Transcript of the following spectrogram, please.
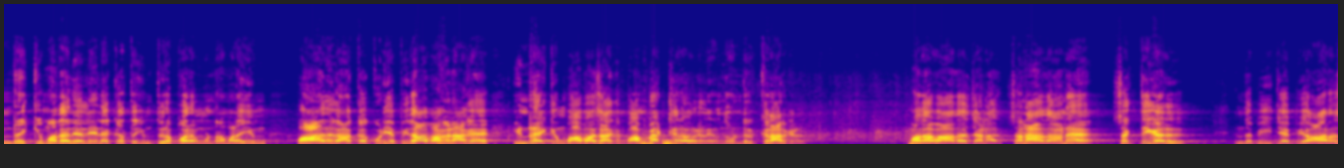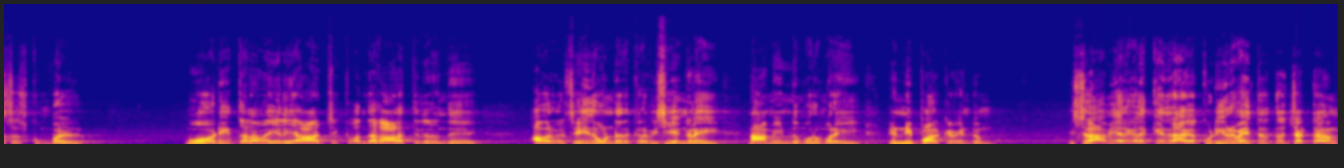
இன்றைக்கு மத நல்லிணக்கத்தையும் திருப்பரங்குன்ற மலையும் பாதுகாக்கக்கூடிய பிதாமகனாக இன்றைக்கும் பாபா சாஹிப் அம்பேத்கர் அவர்கள் இருந்து கொண்டிருக்கிறார்கள். மதவாத ஜன சனாதான சக்திகள் இந்த பிஜேபி ஆர்எஸ்எஸ் கும்பல் மோடி தலைமையிலே ஆட்சிக்கு வந்த காலத்திலிருந்து அவர்கள் செய்து கொண்டிருக்கிற விஷயங்களை நாம் மீண்டும் ஒரு முறை எண்ணி பார்க்க வேண்டும். இஸ்லாமியர்களுக்கு எதிராக குடியுரிமை திருத்த சட்டம்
